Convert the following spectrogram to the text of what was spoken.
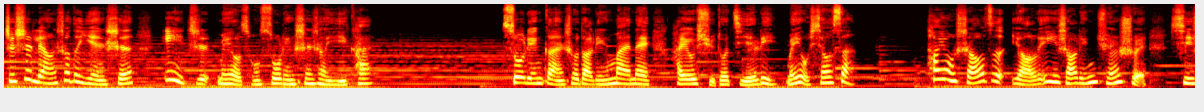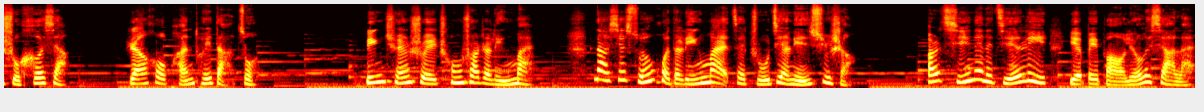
只是两兽的眼神一直没有从苏玲身上移开。苏玲感受到灵脉内还有许多结力没有消散，他用勺子舀了一勺灵泉水，悉数喝下，然后盘腿打坐。灵泉水冲刷着灵脉，那些损毁的灵脉在逐渐连续上，而其内的结力也被保留了下来，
